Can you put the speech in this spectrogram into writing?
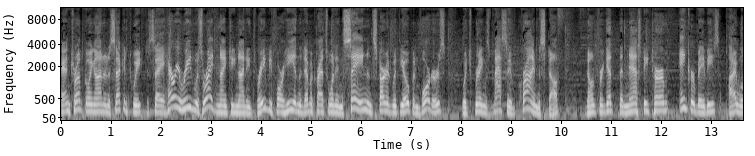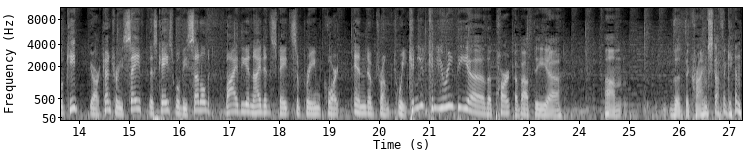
And Trump going on in a second tweet to say Harry Reid was right in 1993 before he and the Democrats went insane and started with the open borders, which brings massive crime stuff. Don't forget the nasty term anchor babies. I will keep your country safe. This case will be settled by the United States Supreme Court. End of Trump tweet. Can you can you read the uh, the part about the uh, um the the crime stuff again?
